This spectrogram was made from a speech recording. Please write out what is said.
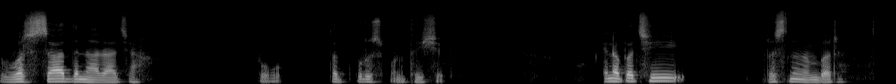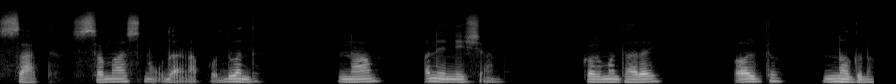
વરસાદના રાજા તો તત્પુરુષ પણ થઈ શકે એના પછી પ્રશ્ન નંબર સાત. સમાસનું ઉદાહરણ આપો. દ્વંદ. નામ અને નિશાન. કર્મધારય, અર્ધ નગ્ન.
